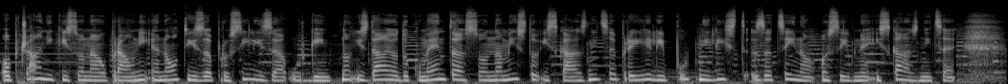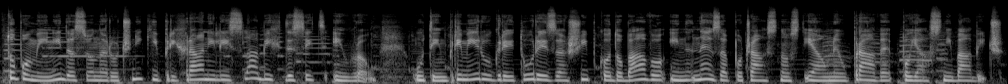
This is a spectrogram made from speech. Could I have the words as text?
Občani, ki so na upravni enoti zaprosili za urgentno izdajo dokumenta, so na mesto izkaznice prejeli potni list za ceno osebne izkaznice. To pomeni, da so naročniki prihranili slabih 10 evrov. V tem primeru gre torej za šibko dobavo in ne za počasnost javne uprave, pojasni Babič.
